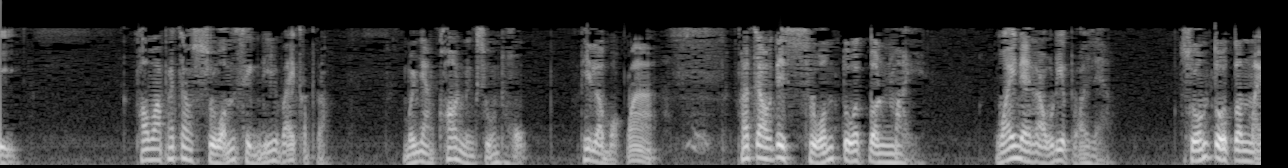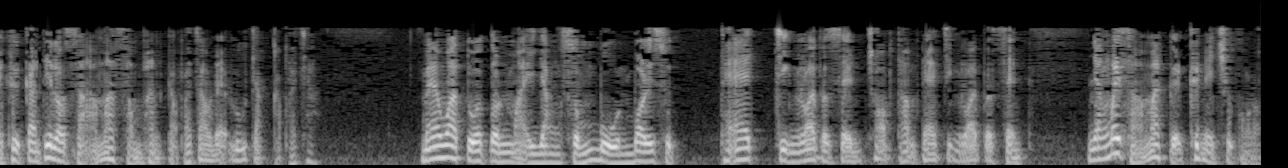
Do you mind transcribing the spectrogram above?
ดี เพราะว่าพระเจ้าสวมสิ่งนี้ไว้กับเรา เหมือนอย่างข้อหนึ่งศูนย์หกที่เราบอกว่า พระเจ้าได้สวมตัวตนใหม่ ไว้ในเราเรียบร้อยแล้ว สวมตัวตนใหม่คือการที่เราสามารถสัมพันธ์กับพระเจ้าและรู้จักกับพระเจ้า แม้ว่าตัวตนใหม่ยังสมบูรณ์บริสุทธิ์แท้จริงร้อยเปอร์เซ็นชอบทำแท้จริงร้อยเปอร์เซ็นยังไม่สามารถเกิดขึ้นในชีวิตของเรา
